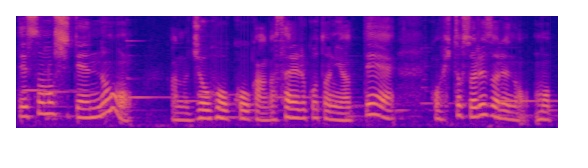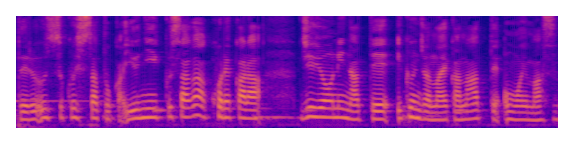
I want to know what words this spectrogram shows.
でその視点のあの情報交換がされることによってこう人それぞれの持ってる美しさとかユニークさがこれから重要になっていくんじゃないかなって思います。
